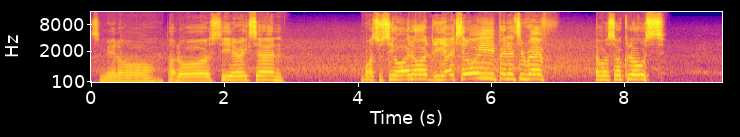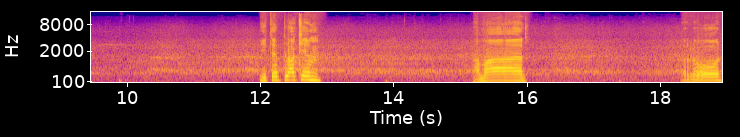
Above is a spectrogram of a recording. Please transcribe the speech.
Casemiro, Dalot, see Eriksen. Wants to see Højlund. He actually, penalty ref. That was so close. He did block him. Amad. Dalot,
